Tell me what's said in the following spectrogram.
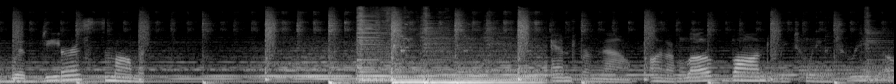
Dot with dearest mama. And from now on a love bond between trio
